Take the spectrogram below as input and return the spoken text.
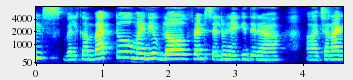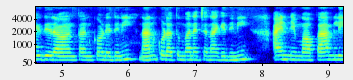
Friends welcome back to my new blog friends ಎಲ್ಲರೂ ಹೇಗಿದ್ದೀರಾ? ಚೆನ್ನಾಗಿದ್ದೀರಾ ಅಂತ ಅಂದ್ಕೊಂಡಿದ್ದೀನಿ ನಾನು ಕೂಡ ತುಂಬಾ ಚೆನ್ನಾಗಿದ್ದೀನಿ. ಆ್ಯಂಡ್ ನಿಮ್ಮ ಫ್ಯಾಮಿಲಿ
